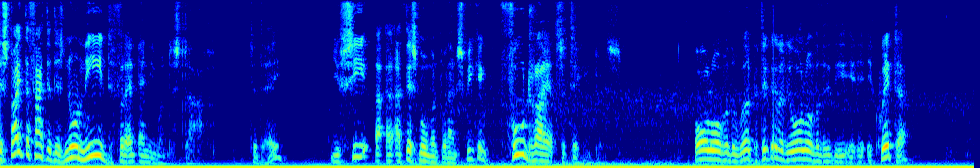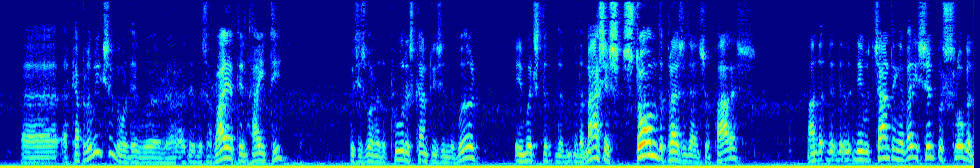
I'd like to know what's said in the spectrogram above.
despite the fact that there's no need for anyone to starve today, you see uh, at this moment when I'm speaking, food riots are taking place all over the world, particularly all over the, the equator. Uh, a couple of weeks ago, there were uh, there was a riot in Haiti which is one of the poorest countries in the world, in which the, the, the masses stormed the presidential palace and the, they were chanting a very simple slogan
